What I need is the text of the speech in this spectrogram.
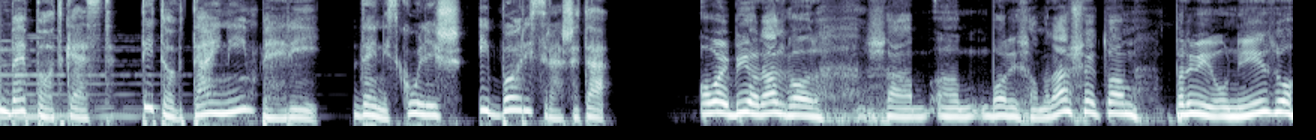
MB Podcast. Titov tajni imperiji. Denis Kuljiš i Boris Rašeta. Ovo je bio razgovor sa um, Borisom Rašetom, prvi u nizu.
